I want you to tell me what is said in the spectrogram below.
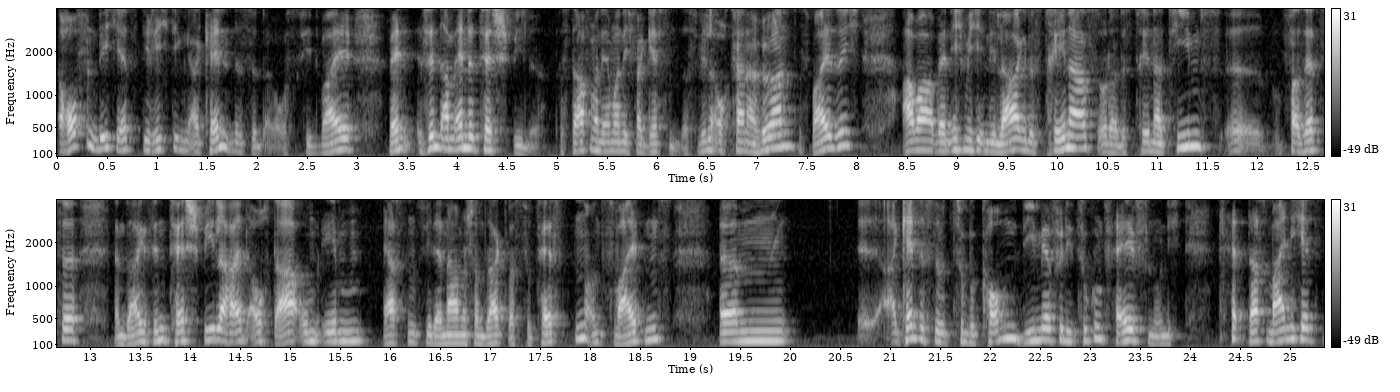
hoffentlich jetzt die richtigen Erkenntnisse daraus zieht, weil wenn es sind am Ende Testspiele, das darf man ja immer nicht vergessen. Das will auch keiner hören, das weiß ich. Aber wenn ich mich in die Lage des Trainers oder des Trainerteams äh, versetze, dann sage ich, sind Testspiele halt auch da, um eben erstens, wie der Name schon sagt, was zu testen und zweitens ähm, äh, Erkenntnisse zu bekommen, die mir für die Zukunft helfen. Und ich, das meine ich jetzt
